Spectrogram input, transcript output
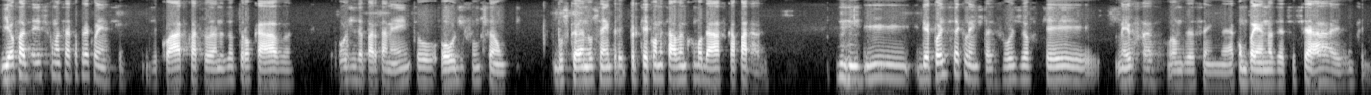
E eu fazia isso com uma certa frequência. De quatro, quatro anos eu trocava ou de departamento ou de função. Buscando sempre, porque começava a incomodar, a ficar parado. Uhum. E depois de ser cliente da Refúgios, eu fiquei meio fã, vamos dizer assim, né? acompanhando nas redes sociais, enfim.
